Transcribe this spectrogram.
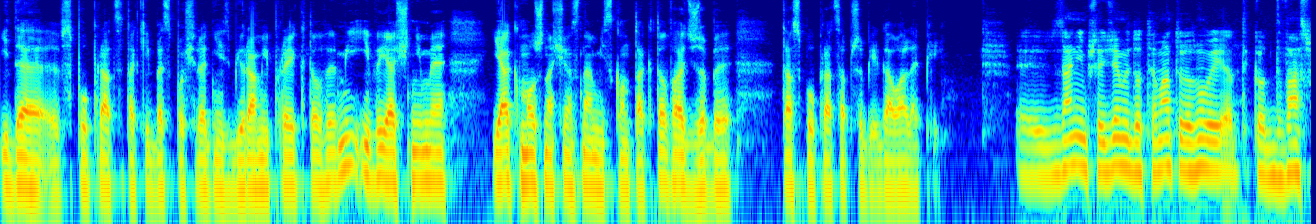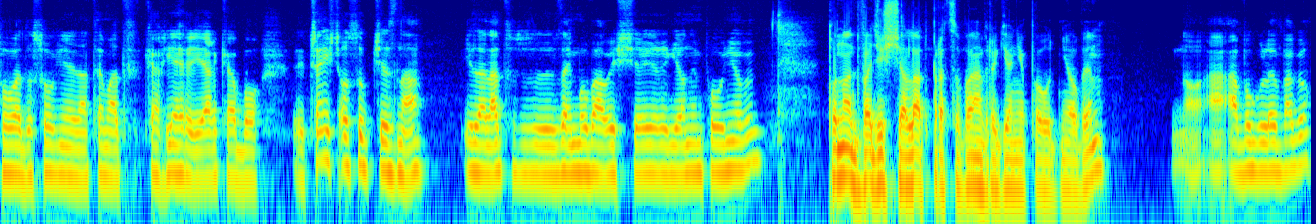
ideę współpracy takiej bezpośredniej z biurami projektowymi i wyjaśnimy, jak można się z nami skontaktować, żeby ta współpraca przebiegała lepiej. Yy, Zanim przejdziemy do tematu rozmowy, ja tylko dwa słowa dosłownie na temat kariery Jarka, bo yy, część osób Cię zna. Ile lat yy, zajmowałeś się regionem południowym? Ponad 20 lat pracowałem w regionie południowym. No, a, a w ogóle Wago?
